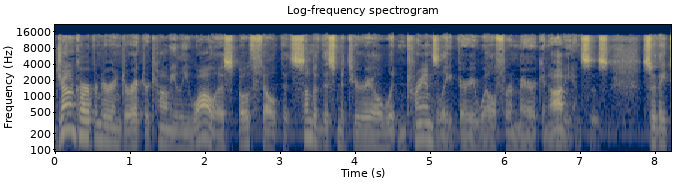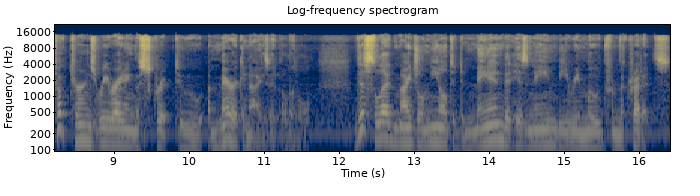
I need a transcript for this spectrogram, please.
John Carpenter and director Tommy Lee Wallace both felt that some of this material wouldn't translate very well for American audiences, so they took turns rewriting the script to Americanize it a little. This led Nigel Kneale to demand that his name be removed from the credits.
